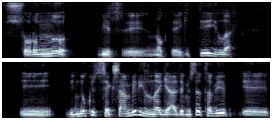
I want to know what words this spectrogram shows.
sorunlu bir e, noktaya gittiği yıllar. E, 1981 yılına geldiğimizde tabii e,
